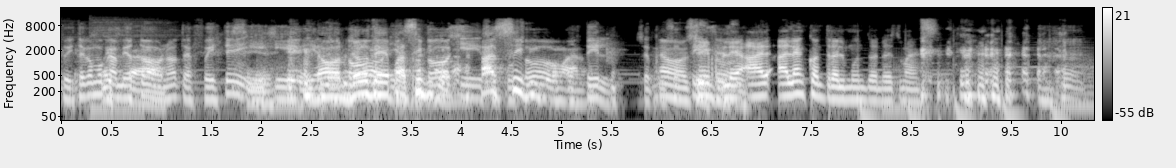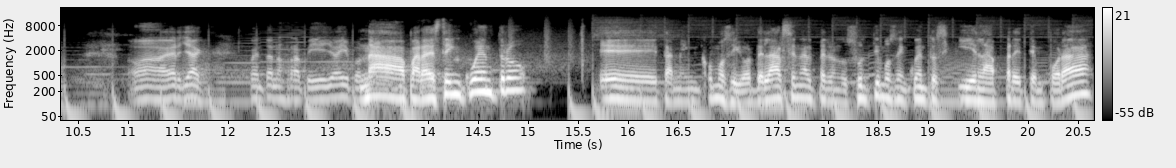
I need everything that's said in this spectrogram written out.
Tuviste cómo Ahí cambió está. todo, ¿no? Te fuiste y, Sí, y- sí. y- y No, entró yo lo todo- dejé pacífico, todo aquí, se puso mano. hostil, se puso No, hostil. simple. Al- Alan contra el mundo, no es más. Vamos a ver, Jack, cuéntanos rapidillo ahí. por- Nada, para este encuentro, eh, también como seguidor del Arsenal, pero en los últimos encuentros y en la pretemporada,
